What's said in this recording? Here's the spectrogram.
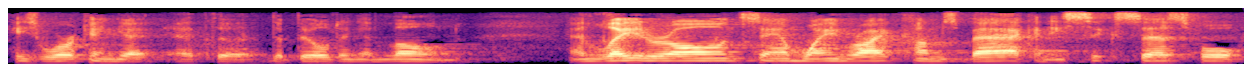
he's working at, at the, the building and loan. And later on, Sam Wainwright comes back and he's successful.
